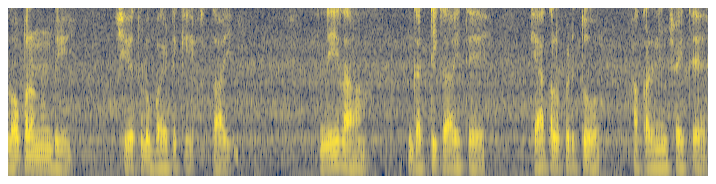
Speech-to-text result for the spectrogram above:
లోపల నుండి చేతులు బయటికి వస్తాయి. నీల గట్టిగా అయితే కేకలు పెడుతూ అక్కడి నుంచి అయితే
